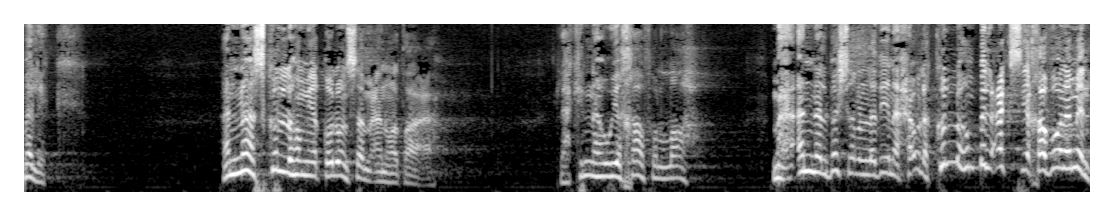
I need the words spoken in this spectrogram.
ملك. الناس كلهم يقولون سمعا وطاعة لكنه يخاف الله مع أن البشر الذين حوله كلهم بالعكس يخافون منه.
